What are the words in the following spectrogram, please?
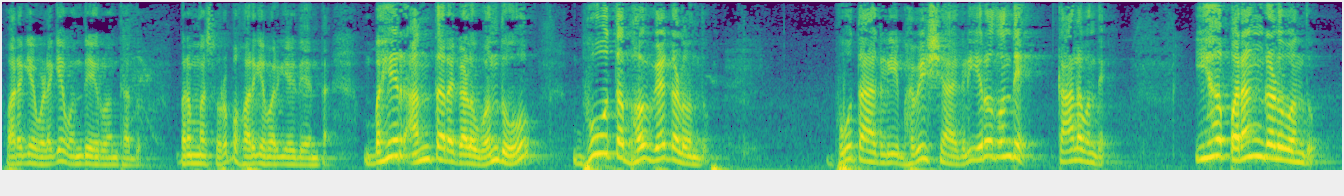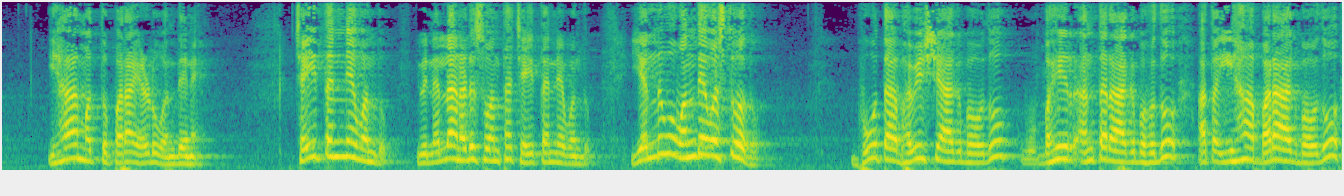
ಹೊರಗೆ ಒಳಗೆ ಒಂದೇ ಇರುವಂತಹದ್ದು ಬ್ರಹ್ಮಸ್ವರೂಪ ಹೊರಗೆ ಹೊರಗೆ ಇದೆ ಅಂತ. ಬಹಿರ್ ಅಂತರಗಳು ಒಂದು ಭೂತ ಭವ್ಯಗಳೊಂದು ಭೂತ ಆಗಲಿ, ಭವಿಷ್ಯ ಆಗಲಿ ಇರೋದೊಂದೇ, ಕಾಲ ಒಂದೇ. ಇಹ ಪರಂಗಳು ಒಂದು. ಇಹ ಮತ್ತು ಪರ ಎರಡು ಒಂದೇನೆ. ಚೈತನ್ಯ ಒಂದು. ಇವನ್ನೆಲ್ಲ ನಡೆಸುವಂಥ ಚೈತನ್ಯ ಒಂದು. ಎಲ್ಲವೂ ಒಂದೇ ವಸ್ತು ಅದು. ಭೂತ ಭವಿಷ್ಯ ಆಗಬಹುದು, ಬಹಿರ್ ಅಂತರ ಆಗಬಹುದು, ಅಥವಾ ಇಹ ಪರ ಆಗಬಹುದು,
